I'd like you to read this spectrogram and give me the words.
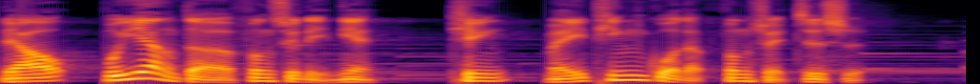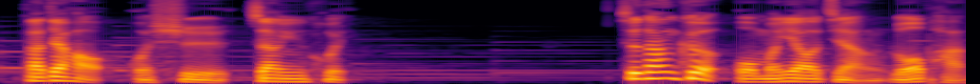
聊不一样的风水理念，听没听过的风水知识。大家好，我是张云慧。这堂课我们要讲罗盘。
